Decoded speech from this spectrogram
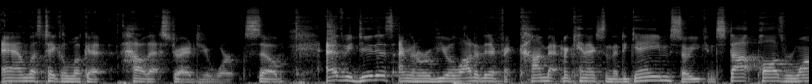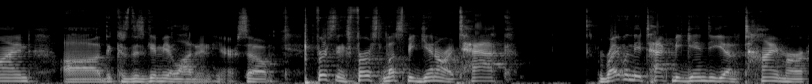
And let's take a look at how that strategy works. So, as we do this, I'm going to review a lot of the different combat mechanics in the game. So, you can stop, pause, rewind, uh, because there's going to be a lot in here. So, first things first, let's begin our attack right when the attack begins you get a timer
